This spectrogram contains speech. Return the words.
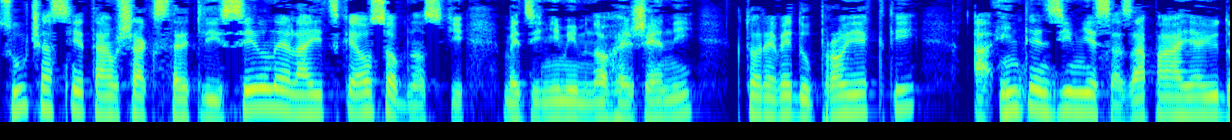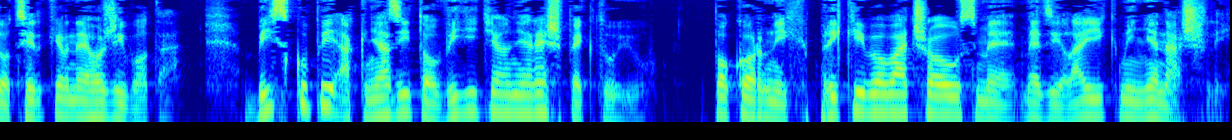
Súčasne tam však stretli silné laické osobnosti, medzi nimi mnohé ženy, ktoré vedú projekty a intenzívne sa zapájajú do cirkevného života. Biskupy a kňazi to viditeľne rešpektujú. Pokorných prikyvovačov sme medzi laikmi nenašli.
